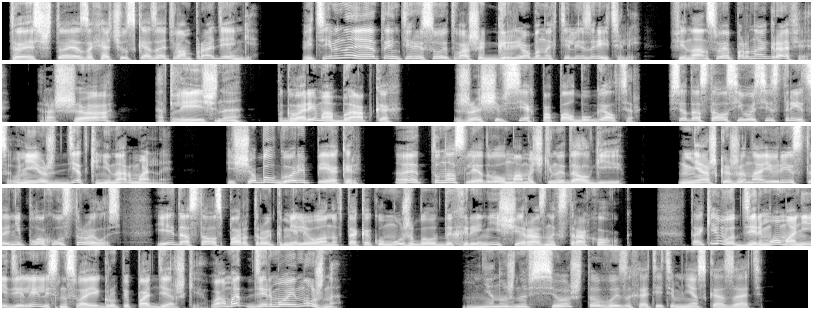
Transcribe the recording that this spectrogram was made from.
«То есть, что я захочу сказать вам про деньги? Ведь именно это интересует ваших грёбаных телезрителей. Финансовая порнография. Хорошо. «Отлично. Поговорим о бабках. Жестче всех попал бухгалтер. Все досталось его сестрице, у нее ж детки ненормальные. Еще был горе-пекарь, а этот унаследовал мамочкины долги. Няшка, жена юриста, неплохо устроилась. Ей досталось пара-тройка миллионов, так как у мужа было дохренище разных страховок. Таким вот дерьмом они и делились на своей группе поддержки. Вам это дерьмо и нужно. Мне нужно все, что вы захотите мне сказать».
